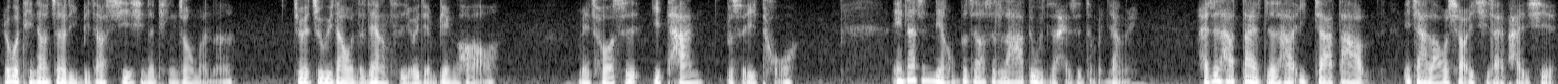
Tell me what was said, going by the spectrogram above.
如果听到这里比较细心的听众们呢，就会注意到我的量词有一点变化哦。没错，是一滩，不是一坨。诶，那只鸟不知道是拉肚子还是怎么样诶，还是它带着它一家大一家老小一起来排泄？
